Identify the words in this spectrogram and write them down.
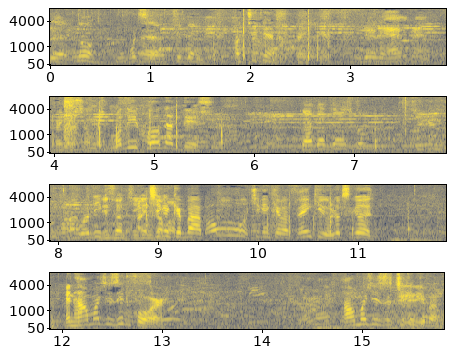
Yeah, no. What's uh, that? Chicken. Oh, chicken. Thank you. Thank you so much. What do you call that dish? What do you, chicken. This one chicken, uh, chicken kebab. kebab. Oh, chicken kebab. Thank you. Looks good. And how much is it for? How much is the chicken kebab?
